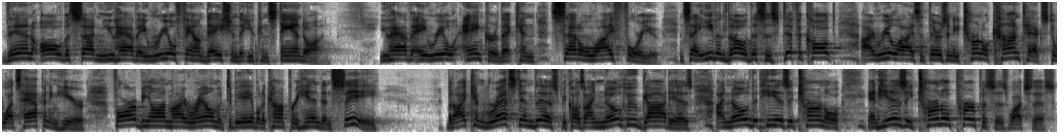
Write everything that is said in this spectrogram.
then all of a sudden you have a real foundation that you can stand on. You have a real anchor that can settle life for you and say, even though this is difficult, I realize that there's an eternal context to what's happening here, far beyond my realm to be able to comprehend and see. But I can rest in this because I know who God is. I know that He is eternal, and His eternal purposes, watch this,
